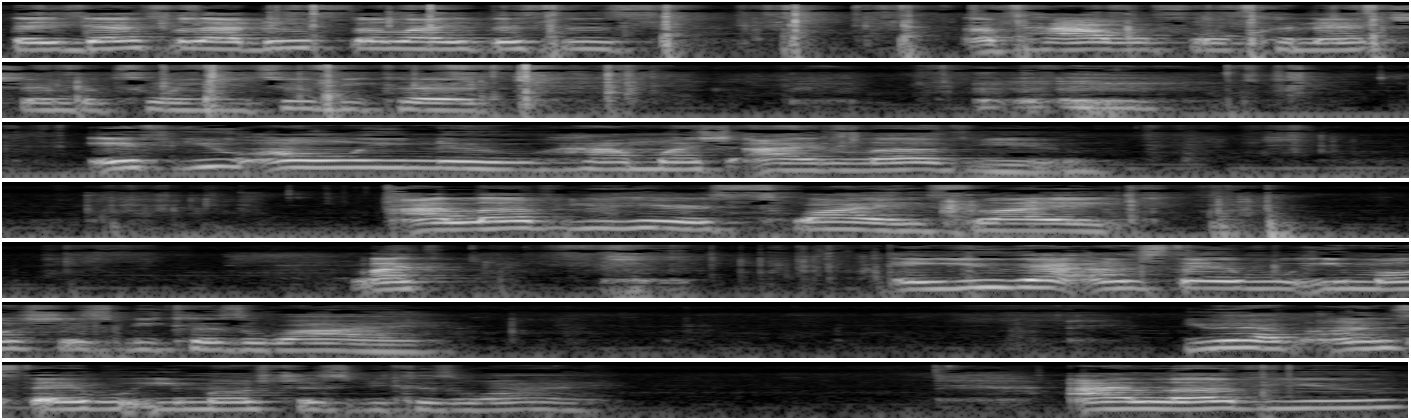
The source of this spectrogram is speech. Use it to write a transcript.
They definitely, I do feel like this is a powerful connection between you two because if you only knew how much I love you, I love you here twice, like, like, and you got unstable emotions because why? You have unstable emotions because why? I love you.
